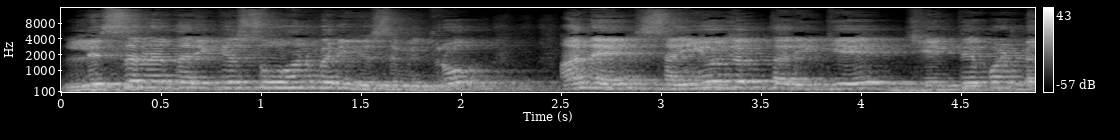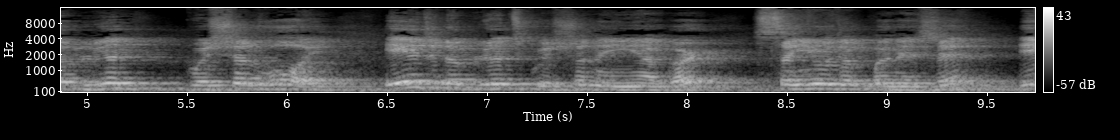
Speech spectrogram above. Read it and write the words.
લિસનર તરીકે સોહન બની જશે મિત્રો. અને સંયોજક તરીકે જે તે પણ ડબલ્યુએચ ક્વેશ્ચન હોય, એ જ ડબલ્યુએચ ક્વેશ્ચન અહીંયા આગળ સંયોજક બને છે. એ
